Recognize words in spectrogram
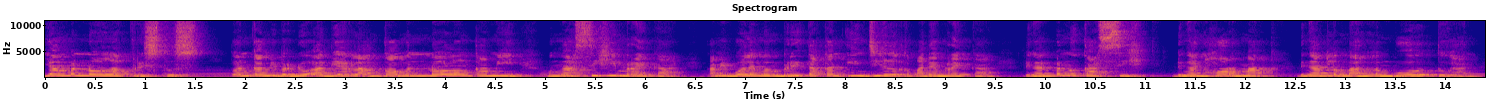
yang menolak Kristus. Tuhan kami berdoa biarlah Engkau menolong kami mengasihi mereka. Kami boleh memberitakan Injil kepada mereka dengan penuh kasih, dengan hormat, dengan lemah lembut Tuhan.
